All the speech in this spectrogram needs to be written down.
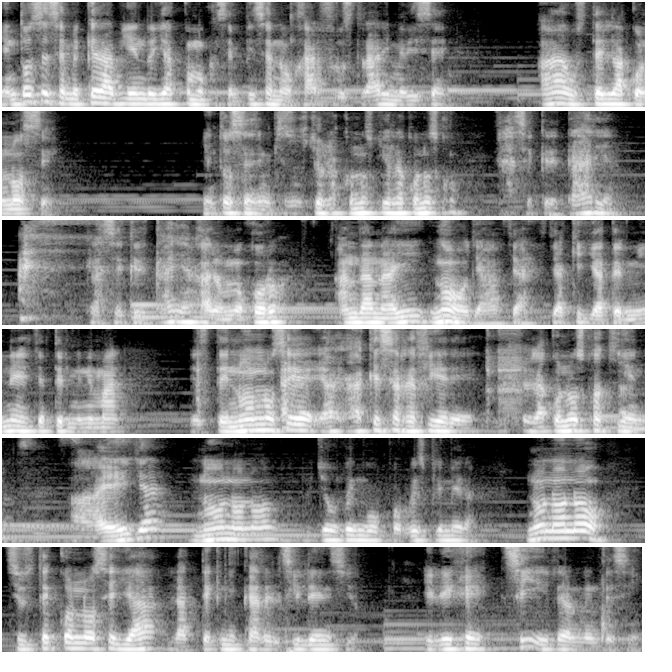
Y entonces se me queda viendo ya como que se empieza a enojar, frustrar y me dice, ah, usted la conoce. Y entonces empiezo, yo la conozco, yo la conozco. La secretaria. La secretaria. A lo mejor andan ahí, no, ya, ya, ya aquí ya terminé, ya terminé mal. Este, no, no sé a, qué se refiere. ¿La conozco a quién? ¿A ella? No, no, no, yo vengo por vez primera. No, no, no, si usted conoce ya la técnica del silencio. Y le dije, sí, realmente sí.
